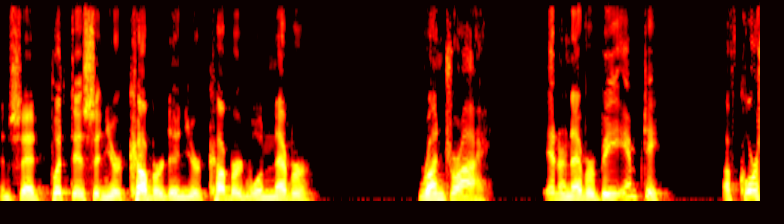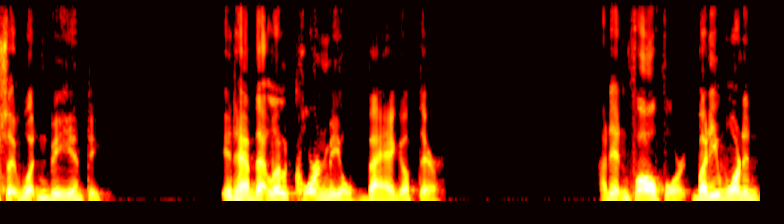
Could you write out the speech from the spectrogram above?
and said, Put this in your cupboard, and your cupboard will never run dry. It'll never be empty. Of course, it wouldn't be empty. It'd have that little cornmeal bag up there. I didn't fall for it, but he wanted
